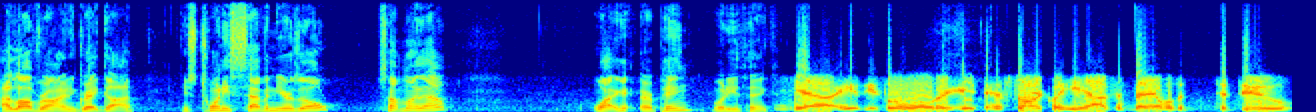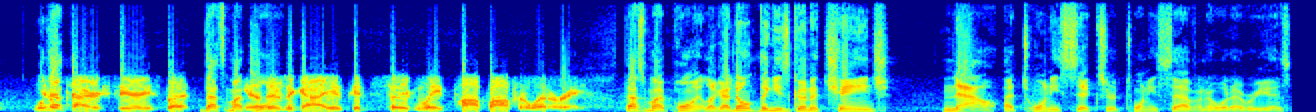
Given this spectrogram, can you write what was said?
I love Ryan. Great guy. He's 27 years old, something like that. Why or Ping? What do you think? Yeah, he's a little older. He, historically, he hasn't been able to, to do Well, an entire series, but That's my you know, point. there's a guy who could certainly pop off and win a race. That's my point. Like I don't think he's going to change now at 26 or 27 or whatever he is.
